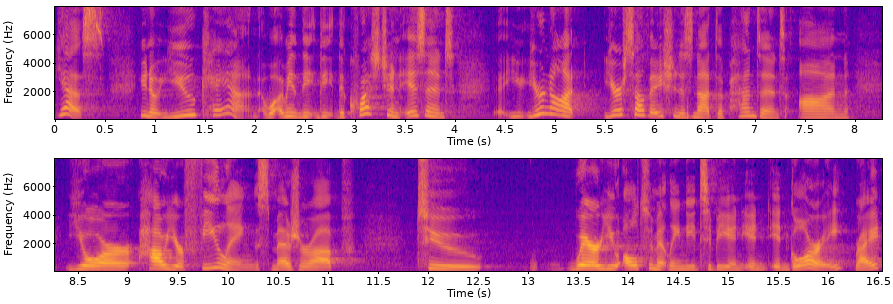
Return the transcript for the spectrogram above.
yes, you know, you can. Well, I mean, the, the, the question isn't, you're not, your salvation is not dependent on your how your feelings measure up to where you ultimately need to be in, in, in glory right?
